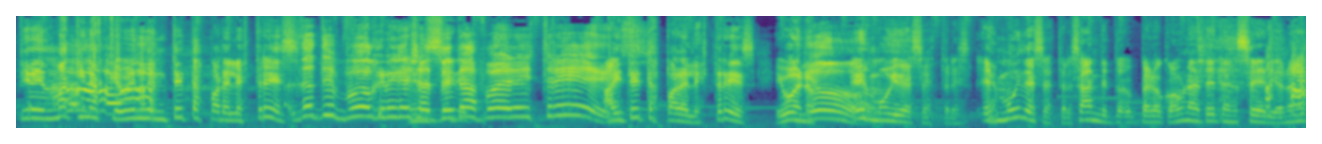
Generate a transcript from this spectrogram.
tienen máquinas que venden tetas para el estrés. No te puedo creer que ¿En haya serio? tetas para el estrés. Hay tetas para el estrés. Y bueno, Dios. es muy desestres, es muy desestresante, pero con una teta en serio, ¿no?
